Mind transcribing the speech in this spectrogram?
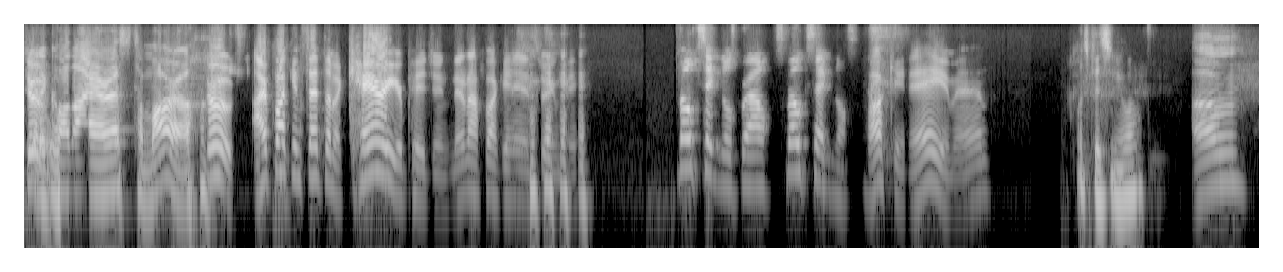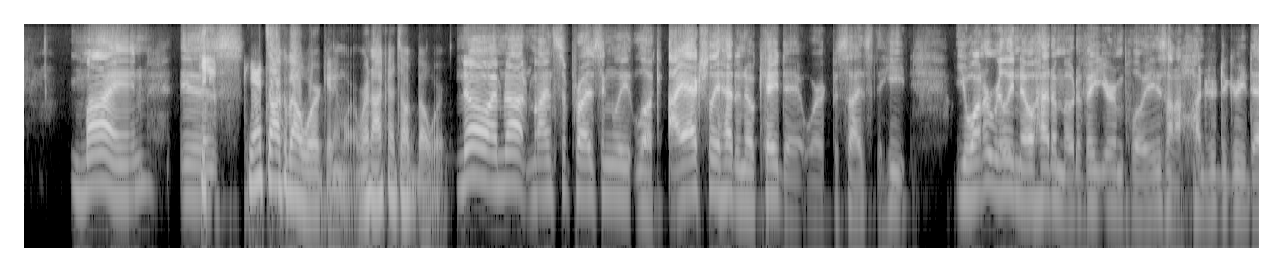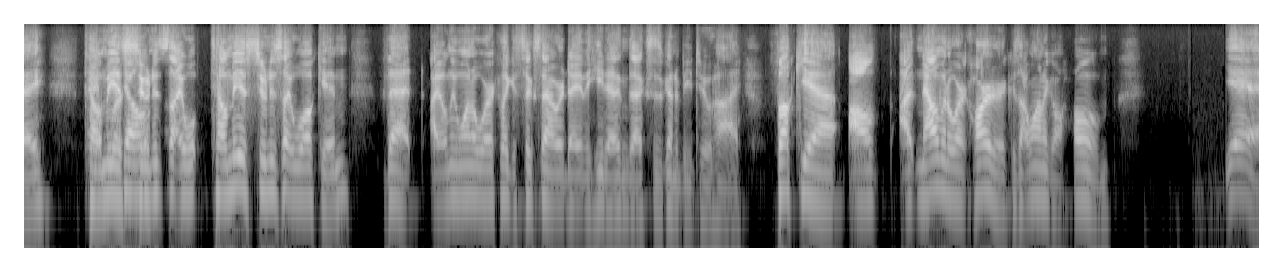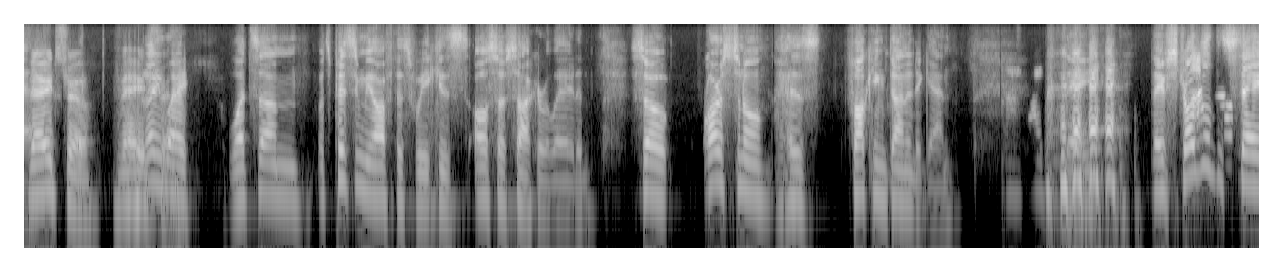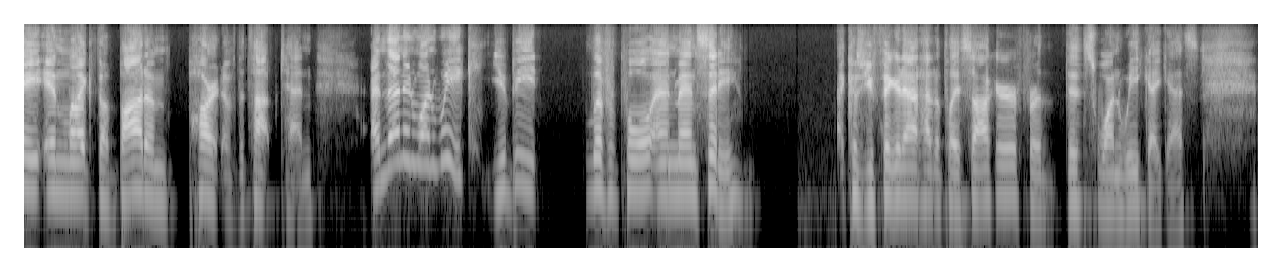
gotta Dude, call the IRS tomorrow. dude, I fucking sent them a carrier pigeon. They're not fucking answering me. Smoke signals, bro. Smoke signals. fucking a, man. What's pissing you off? Um, mine is Can't talk about work anymore. We're not going to talk about work. no, I'm not. Mine surprisingly. Look, I actually had an okay day at work besides the heat. You want to really know how to motivate your employees on a hundred degree day? Tell me as don't. soon as I tell me as soon as I walk in that I only want to work like a six hour day. The heat index is going to be too high. Fuck yeah! I'll I, now I'm going to work harder because I want to go home. Yeah. Very true. Very But true. What's um what's pissing me off this week is also soccer related. So Arsenal has fucking done it again. They they've struggled to stay in like the bottom part of the top 10. And then in one week, you beat Liverpool and Man City because you figured out how to play soccer for this one week, I guess.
